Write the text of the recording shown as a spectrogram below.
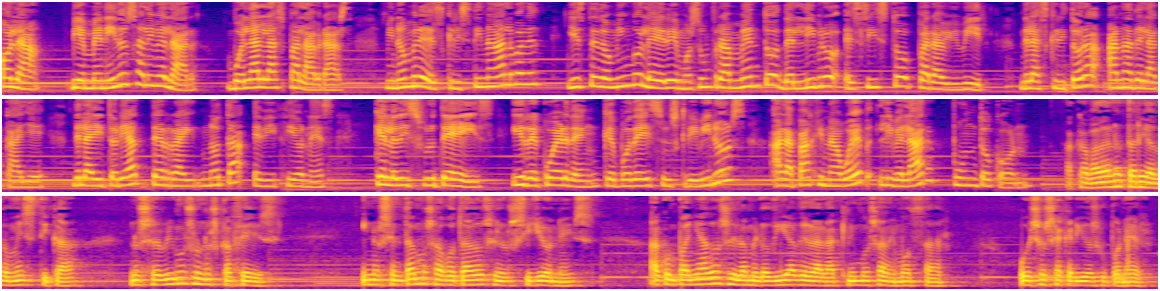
Hola, bienvenidos a Libelar. Vuelan las palabras. Mi nombre es Cristina Álvarez y este domingo leeremos un fragmento del libro Existo para vivir de la escritora Ana de la Calle, de la editorial Terra Ignota Ediciones. Que lo disfrutéis y recuerden que podéis suscribiros a la página web libelar.com. Acabada la tarea doméstica, nos servimos unos cafés y nos sentamos agotados en los sillones acompañados de la melodía de la lacrimosa de Mozart, o eso se ha querido suponer,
